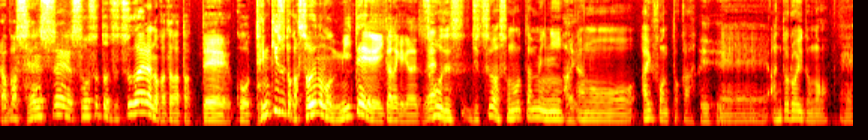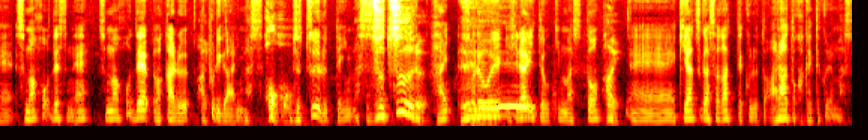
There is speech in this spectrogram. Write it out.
やっぱ先生そうすると頭痛外来の方々ってこう天気図とかそういうのも見ていかなきゃいけないですね。そうです。実はそのために、はい、あの iPhone とか、えー、Android の、えー、スマホですね。スマホでわかるアプリがあります、はい、ほうほう。頭痛ルって言います。頭痛ル。はい。それを開いておきますと、はい、えー、気圧が下がってくるとアラートかけてくれます。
